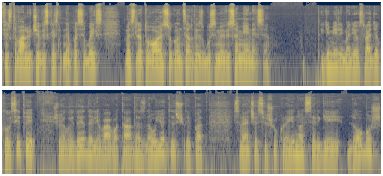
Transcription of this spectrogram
festivalių čia viskas nepasibaigs, mes Lietuvoje su koncertais būsime visą mėnesį. Taigi, mėly Marijos radio klausytojai, šioje laidoje dalyvavo Tadas Daujotis, taip pat svečias iš Ukrainos Sergei Dobuš.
